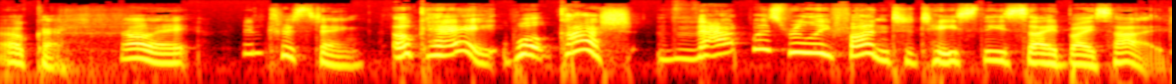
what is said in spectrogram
Okay. All right. Interesting. Okay. Well, gosh, that was really fun to taste these side by side.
